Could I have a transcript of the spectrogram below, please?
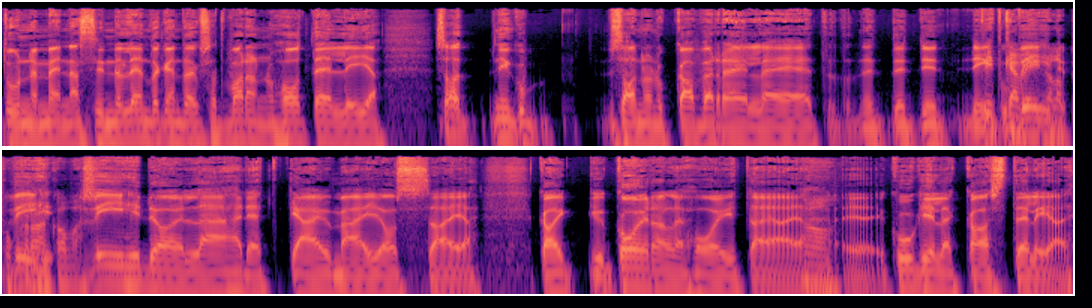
tunne mennä sinne lentokentälle, kun sä oot varannut hotelliin ja sä oot niinku sanonut kavereille, että tota, nyt, nyt, nyt niin viikonloppu Krakovassa. vihdoin lähdet käymään jossain ja kaikki, koiralle hoitaja ja, Joo. ja kukille kastelija ja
